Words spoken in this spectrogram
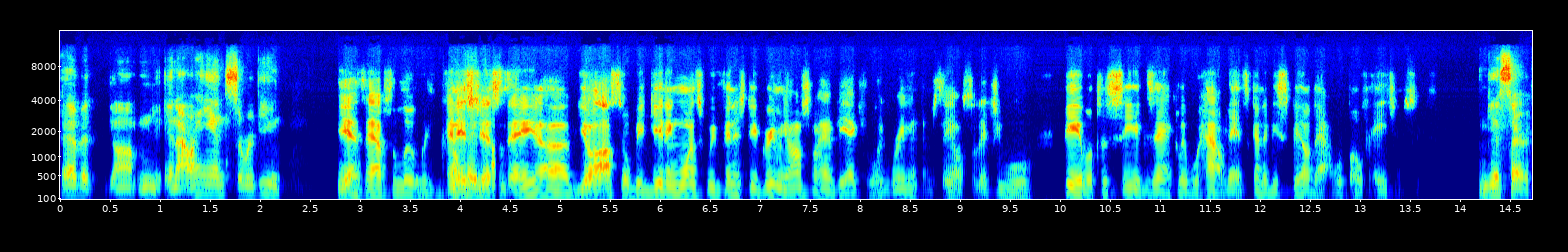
have it um, in our hands to review? Yes, absolutely. And okay, it's just a, uh, you'll also be getting, once we finish the agreement, you also have the actual agreement themselves so that you will be able to see exactly how that's going to be spelled out with both agencies. Yes, sir.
